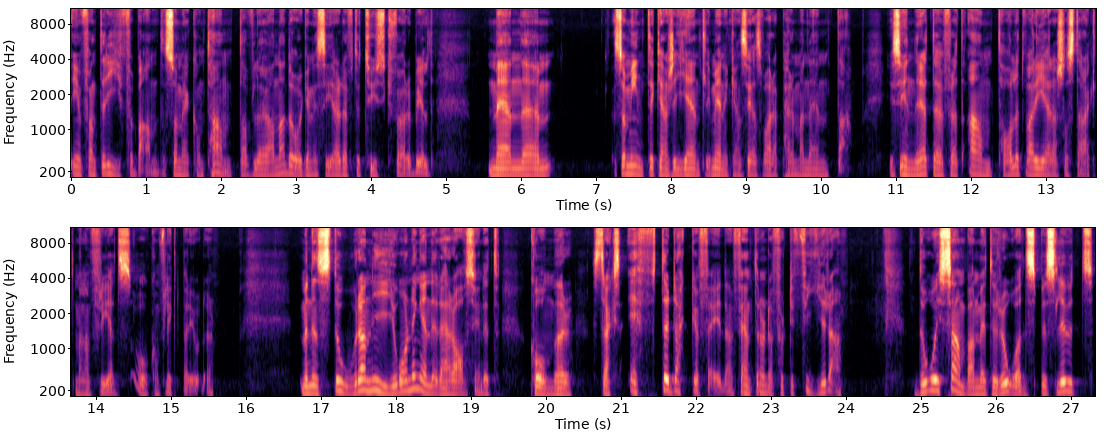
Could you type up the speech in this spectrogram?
infanteriförband som är kontantavlönade och organiserade efter tysk förebild. Men eh, som inte kanske i egentlig mening kan sägas vara permanenta. I synnerhet därför att antalet varierar så starkt mellan freds och konfliktperioder. Men den stora nyordningen i det här avseendet kommer strax efter Dackefejden 1544 då i samband med ett rådsbeslut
